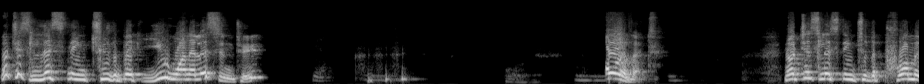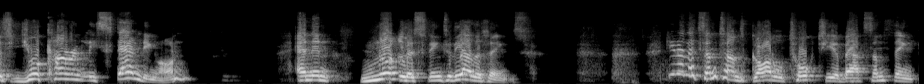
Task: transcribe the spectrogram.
Not just listening to the bit you want to listen to, all of it. Not just listening to the promise you're currently standing on and then not listening to the other things. Do you know that sometimes God will talk to you about something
